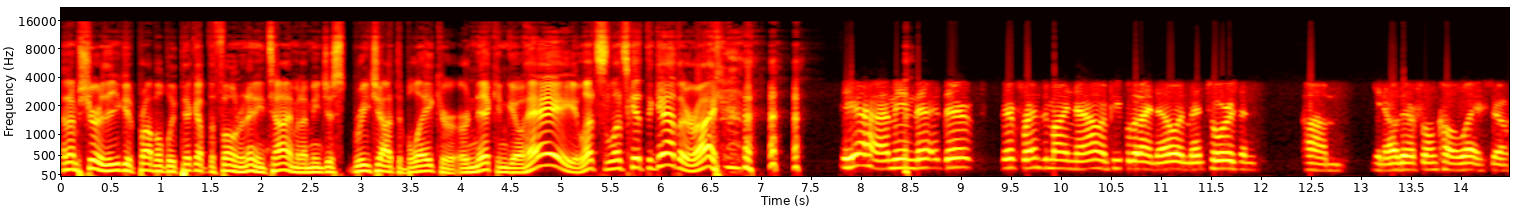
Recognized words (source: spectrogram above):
And I'm sure that you could probably pick up the phone at any time, and I mean, just reach out to Blake or, or Nick and go, "Hey, let's let's get together," right? yeah, I mean, they're they're they're friends of mine now, and people that I know, and mentors, and um, you know, they're a phone call away. So,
